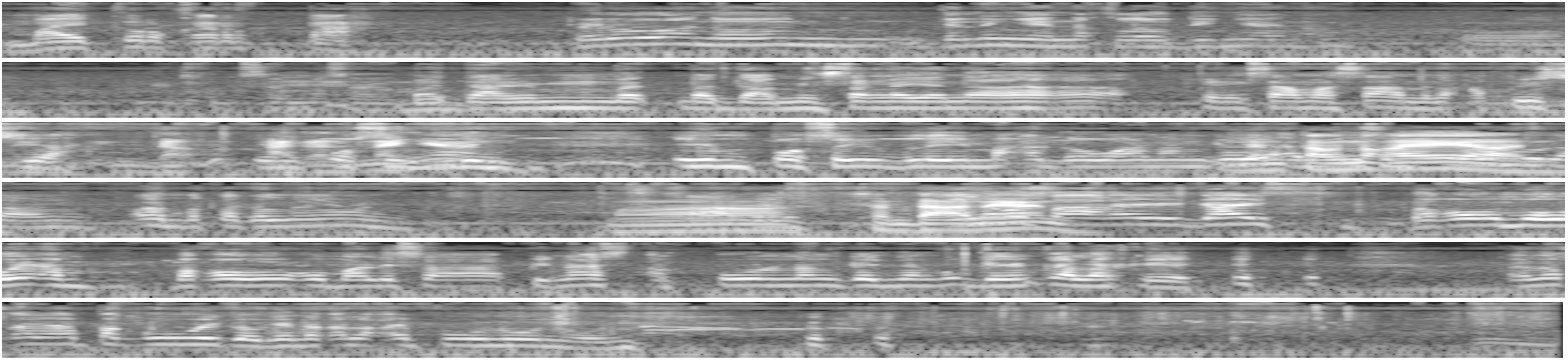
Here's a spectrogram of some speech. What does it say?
Microcarpa. Pero ano, galing yan, na-cloud din yan, no? Oh. Sama-sama. Madaming, madaming sa ngayon na pinagsama-sama. Nakapusya. Da- Tagal na yan. Imposible makagawa ng ganyan. Ilang taon na kaya yan? Lang. Ah, matagal na yan. Mga Sa akin. sandaan na Alam yan. mo sa akin guys, baka umuwi, ang, baka umalis sa Pinas, ang puno ng ganyan ko, ganyan kalaki. ano kaya pag uwi ko, ganyan kalaki puno nun. Hmm.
